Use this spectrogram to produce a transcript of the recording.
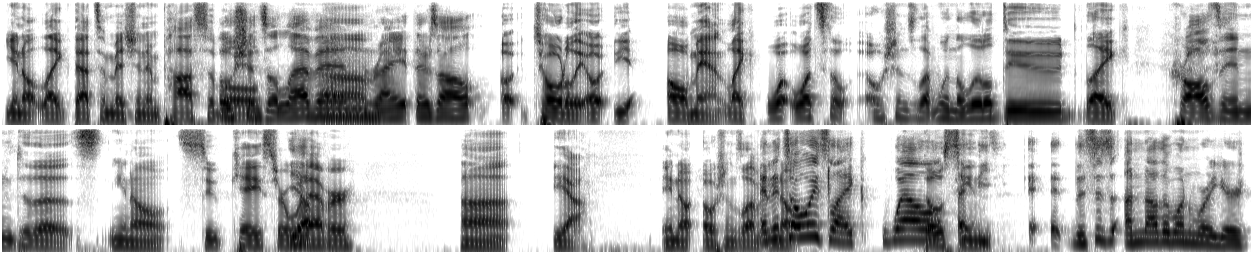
you know, like that's a Mission Impossible. Ocean's 11, um, right? There's all Oh, totally. Oh, yeah. oh man, like what? What's the Ocean's Eleven when the little dude like crawls into the you know suitcase or Yep. whatever? Uh, yeah, you know Ocean's Eleven. and it's know, always like well those scenes- uh, uh, this is another one where you're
